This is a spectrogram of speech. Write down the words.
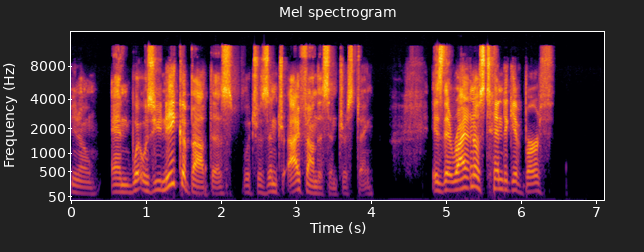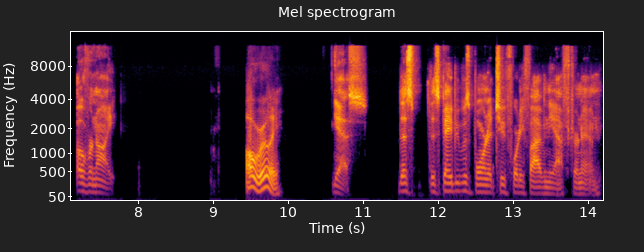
you know and what was unique about this which was int- i found this interesting is that rhinos tend to give birth overnight. Oh, really? Yes. This this baby was born at 2:45 in the afternoon.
